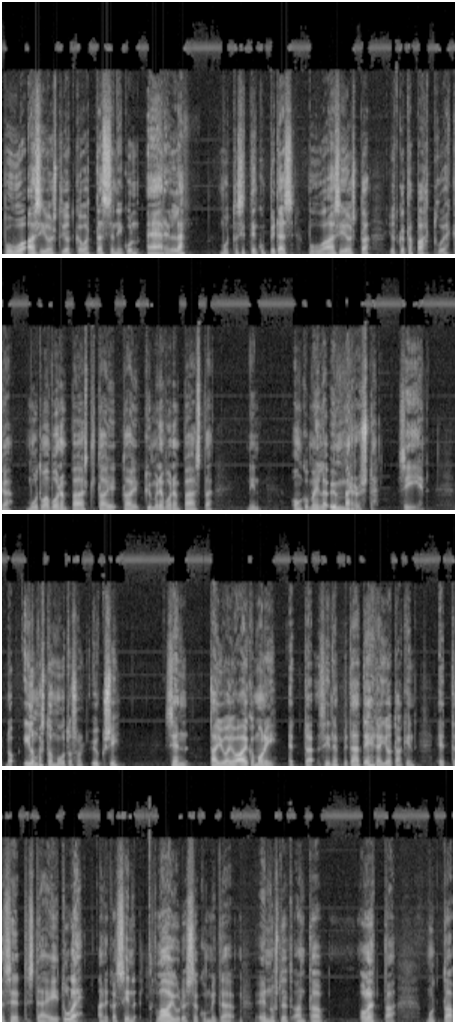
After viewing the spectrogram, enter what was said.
puhua asioista, jotka ovat tässä niin kuin äärellä – mutta sitten kun pitäisi puhua asioista, jotka tapahtuu ehkä muutaman vuoden päästä tai, tai kymmenen vuoden päästä, onko meillä ymmärrystä siihen? No ilmastonmuutos on yksi. Sen tajuaa jo aika moni, että sinne pitää tehdä jotakin, että se, että sitä ei tule, ainakaan siinä laajuudessa kuin mitä ennusteet antaa olettaa. Mutta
